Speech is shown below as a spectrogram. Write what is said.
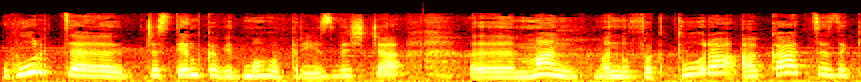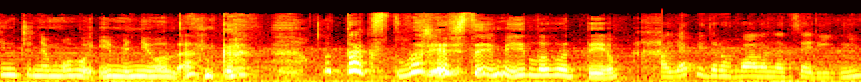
гур це частинка від мого прізвища. Е, Ман мануфактура, а К це закінчення мого імені Оленка. Отак створився і мій логотип. А як відреагували на це рідні?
